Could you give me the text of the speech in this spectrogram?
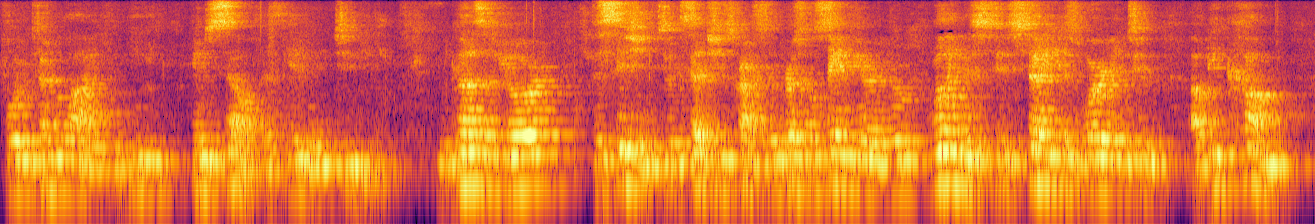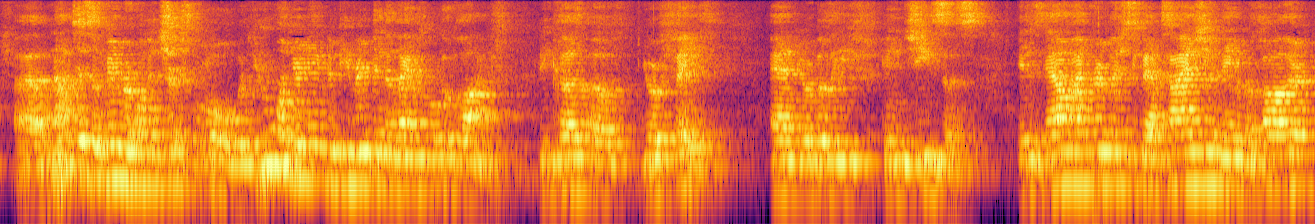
for eternal life and He Himself has given it to you. Because of your decision to accept Jesus Christ as your personal Savior and your willingness to study His Word and to uh, become uh, not just a member on the church roll, but you want your name to be written in the Lamb's Book of Life because of your faith and your belief in Jesus. It is now my privilege to baptize you in the name of the Father,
